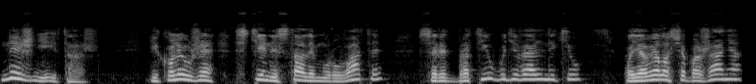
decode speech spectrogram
нижній етаж. І коли вже стіни стали мурувати, серед братів-будівельників появилося бажання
